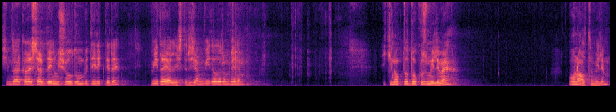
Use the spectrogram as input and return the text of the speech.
Şimdi arkadaşlar delmiş olduğum bu deliklere vida yerleştireceğim. Vidalarım benim 2.9 milime 16 milim.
